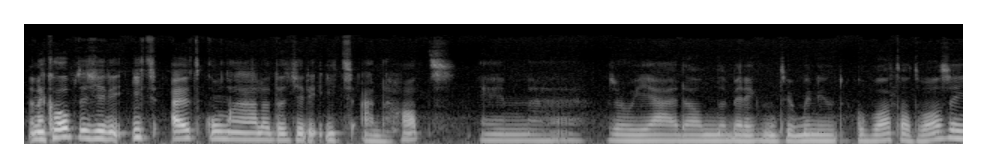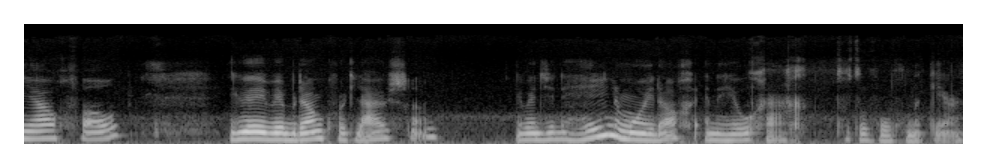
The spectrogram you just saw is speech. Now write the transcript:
En ik hoop dat je er iets uit kon halen, dat je er iets aan had. En uh, zo ja, dan ben ik natuurlijk benieuwd wat dat was in jouw geval. Ik wil je weer bedanken voor het luisteren. Ik wens je een hele mooie dag en heel graag tot de volgende keer.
